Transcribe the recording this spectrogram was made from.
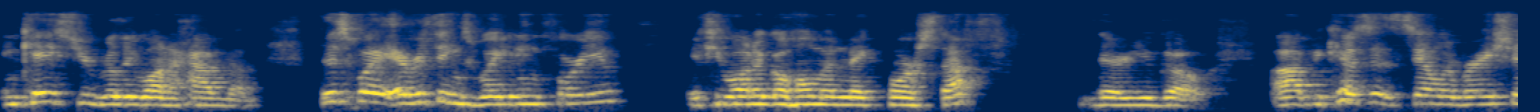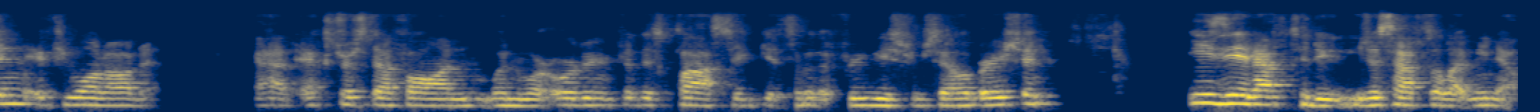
in case you really want to have them. This way, everything's waiting for you. If you want to go home and make more stuff, there you go. Uh, because it's celebration, if you want add extra stuff on when we're ordering for this class, so get some of the freebies from Celebration. Easy enough to do. You just have to let me know.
